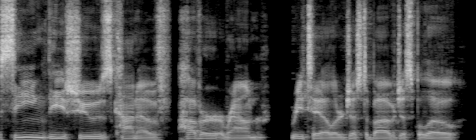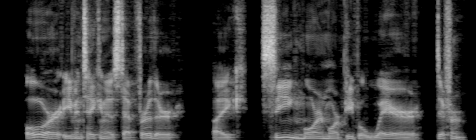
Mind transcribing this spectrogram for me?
seeing these shoes kind of hover around retail or just above, just below, or even taking it a step further, like seeing more and more people wear different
